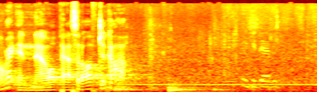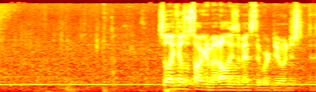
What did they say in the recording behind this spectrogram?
All right, and now I'll pass it off to Kyle. Thank you, David. So like I was talking about, all these events that we're doing, just to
